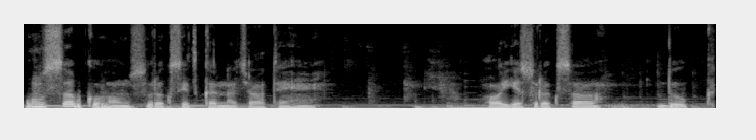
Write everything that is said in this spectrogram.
उन सबको हम सुरक्षित करना चाहते हैं। और यह सुरक्षा, दुख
